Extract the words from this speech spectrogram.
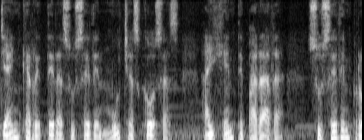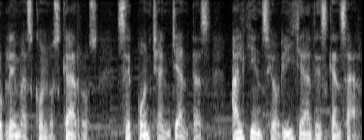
ya en carretera suceden muchas cosas, hay gente parada, suceden problemas con los carros, se ponchan llantas, alguien se orilla a descansar.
